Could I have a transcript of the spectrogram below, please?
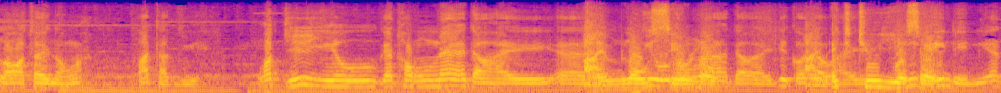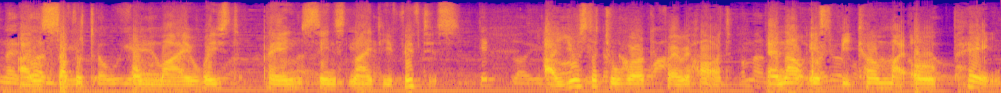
罗瑞龙啊，八十二。我主要嘅痛咧就系、诶、 I'm low 腰痛啦 zero. 就系呢个 I'm 就 82 years 系几年嘅，因为 I 嗰阵时 suffered 做嘢 from my waist pain since 1950s. I used to work very hard, and now it's become my old pain.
